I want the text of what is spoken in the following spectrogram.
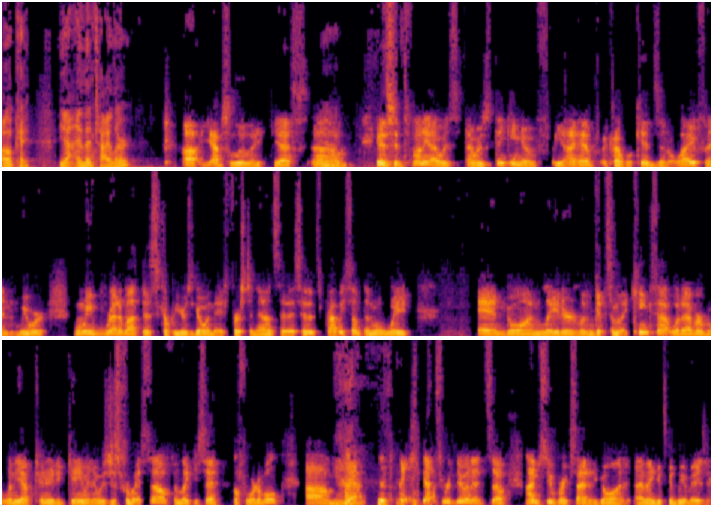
Okay. Yeah, and then Tyler. uh, absolutely, yes. Um, it's it's funny. I was I was thinking of you know I have a couple kids and a wife, and we were when we read about this a couple years ago when they first announced it. I said it's probably something we'll wait and go on later, let them get some of the kinks out, whatever. But when the opportunity came and it was just for myself, and like you said, affordable, um, Yeah. yeah, it's like, yes, we're doing it. So I'm super excited to go on it. I think it's going to be amazing.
